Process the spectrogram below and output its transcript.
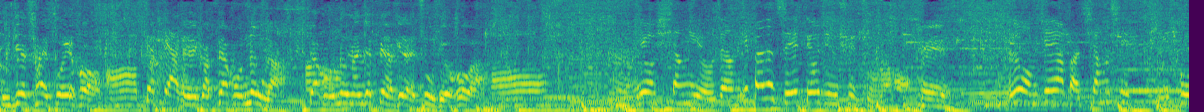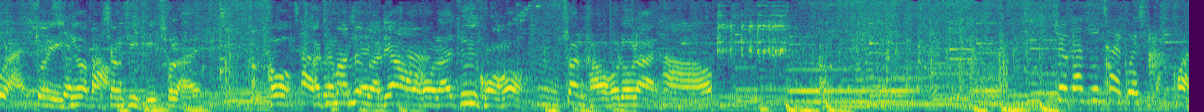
你这菜龟哈，哦，不要不要，哎，个不要好嫩啦，不要好嫩，人家不要给来煮就好啊。哦，嗯，用香油这样子，一般的直接丢进去煮了哈。对。可是我们今天要把香气提出来。对，一定要把香气提出来。好，啊，这么嫩了了，后来注意看哈，蒜头和落来。好。就该做菜贵是赶快。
